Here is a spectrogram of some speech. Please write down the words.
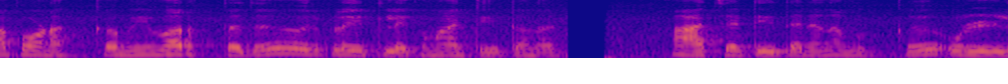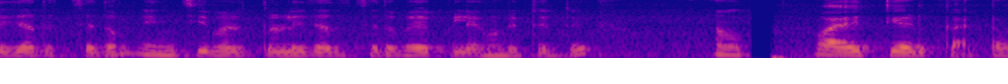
അപ്പോൾ ഉണക്കമീൻ വറുത്തത് ഒരു പ്ലേറ്റിലേക്ക് മാറ്റിയിട്ട് വന്നിട്ട് ആ ചട്ടിയിൽ തന്നെ നമുക്ക് ഉള്ളി ചതച്ചതും ഇഞ്ചി വെളുത്തുള്ളി ചതച്ചതും വേപ്പിലയും കൂടി ഇട്ടിട്ട് നമുക്ക് വഴറ്റിയെടുക്കാം കേട്ടോ.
